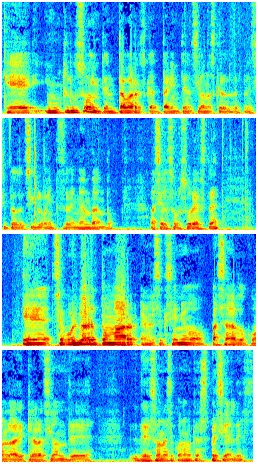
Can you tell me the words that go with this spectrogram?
que incluso intentaba rescatar intenciones que desde principios del siglo XX se venían dando hacia el sur-sureste. Eh, se volvió a retomar en el sexenio pasado con la declaración de, zonas económicas especiales,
